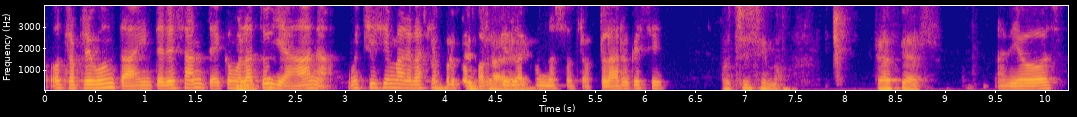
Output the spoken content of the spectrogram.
otra pregunta interesante como la mm. tuya, Ana. Muchísimas gracias por compartirla ¿eh? con nosotros. Claro que sí. Muchísimo. Gracias. Adiós.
